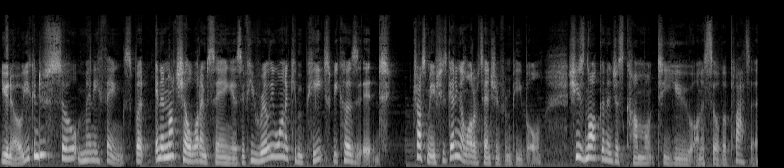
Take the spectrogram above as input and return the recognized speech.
You know, you can do so many things. But in a nutshell, what I'm saying is if you really want to compete, because it, Trust me, if she's getting a lot of attention from people. She's not going to just come to you on a silver platter.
